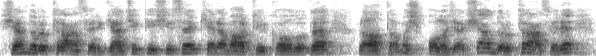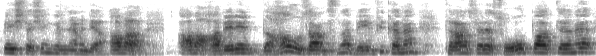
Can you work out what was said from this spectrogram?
Şendorf transferi gerçekleşirse Kerem Aktürkoğlu da rahatlamış olacak. Şendorf transferi Beşiktaş'ın gündeminde ama ama haberin daha uzantısına Benfica'nın transfere soğuk baktığını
